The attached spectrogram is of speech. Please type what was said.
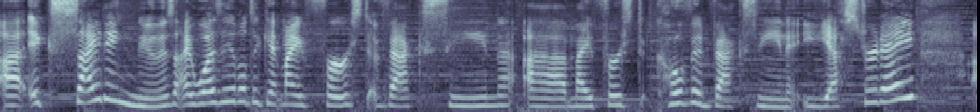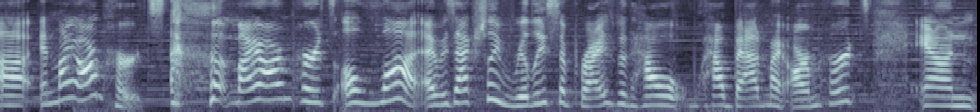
uh, exciting news I was able to get my first vaccine, uh, my first COVID vaccine yesterday. Uh, and my arm hurts. my arm hurts a lot. I was actually really surprised with how how bad my arm hurts. And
